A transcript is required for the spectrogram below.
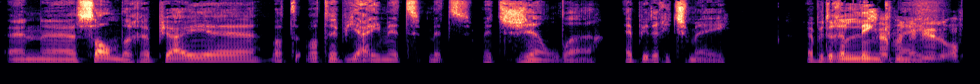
En Sander, heb jij, wat, wat heb jij met, met, met Zelda? Heb je er iets mee? Heb je er een link mee? of-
